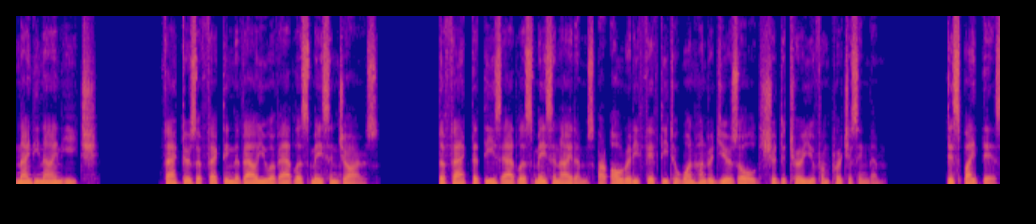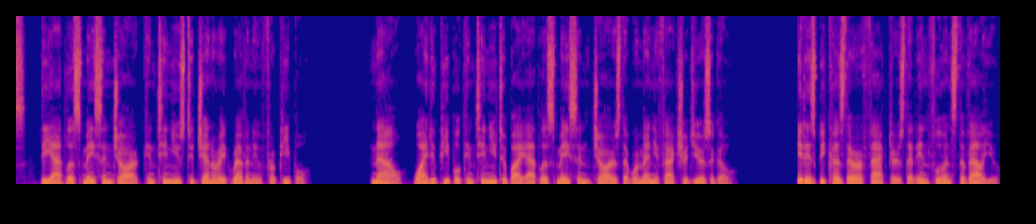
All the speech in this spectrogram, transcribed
99 each. Factors affecting the value of Atlas Mason jars. The fact that these Atlas Mason items are already 50 to 100 years old should deter you from purchasing them. Despite this, the Atlas Mason jar continues to generate revenue for people. Now, why do people continue to buy Atlas Mason jars that were manufactured years ago? It is because there are factors that influence the value,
